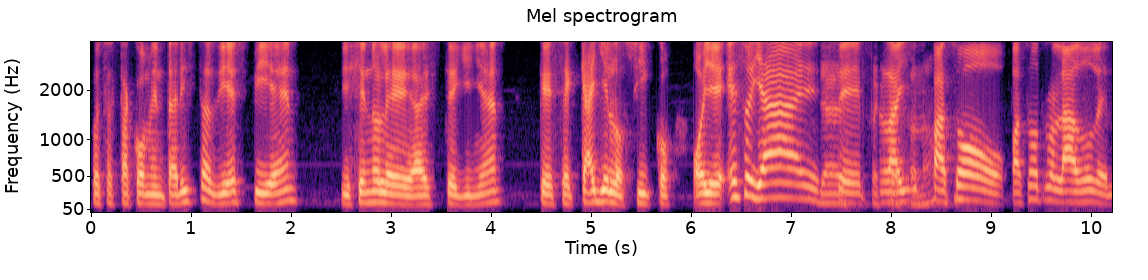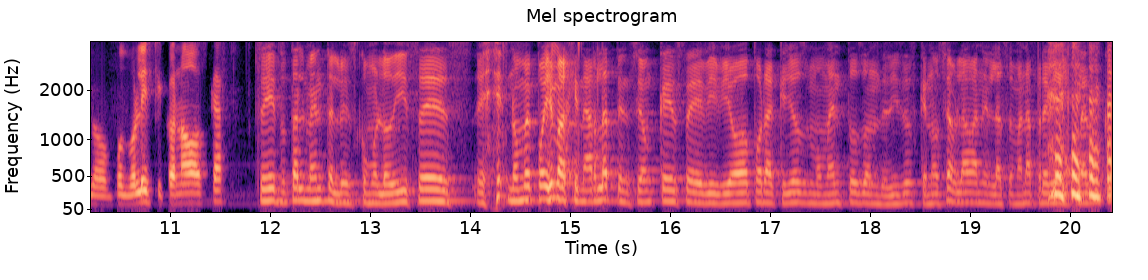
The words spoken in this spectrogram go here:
pues hasta comentaristas de ESPN diciéndole a este Guiñán que se calle el hocico. Oye, eso ya, este, pasó, pasó a otro lado de lo futbolístico, ¿no, Oscar? Sí, totalmente, Luis. Como lo dices, eh, no me puedo imaginar la tensión que se vivió por aquellos momentos donde dices que no se hablaban en la semana previa al clásico.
